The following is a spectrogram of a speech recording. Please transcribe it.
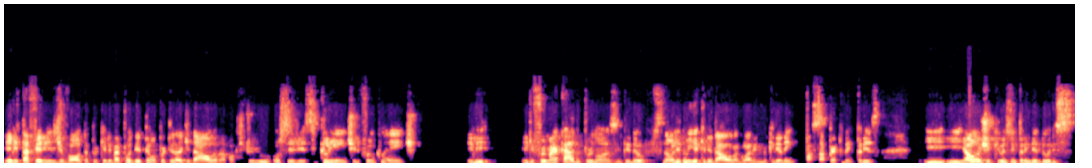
ele está feliz de volta porque ele vai poder ter uma oportunidade de dar aula na Vox2U. Ou seja, esse cliente, ele foi um cliente. Ele ele foi marcado por nós, entendeu? Senão ele não ia querer dar aula agora, ele não queria nem passar perto da empresa. E, e aonde que os empreendedores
